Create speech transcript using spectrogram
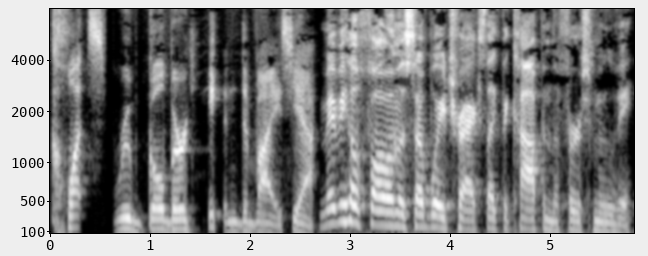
klutz Rube Goldbergian device? Yeah. Maybe he'll fall on the subway tracks like the cop in the first movie.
